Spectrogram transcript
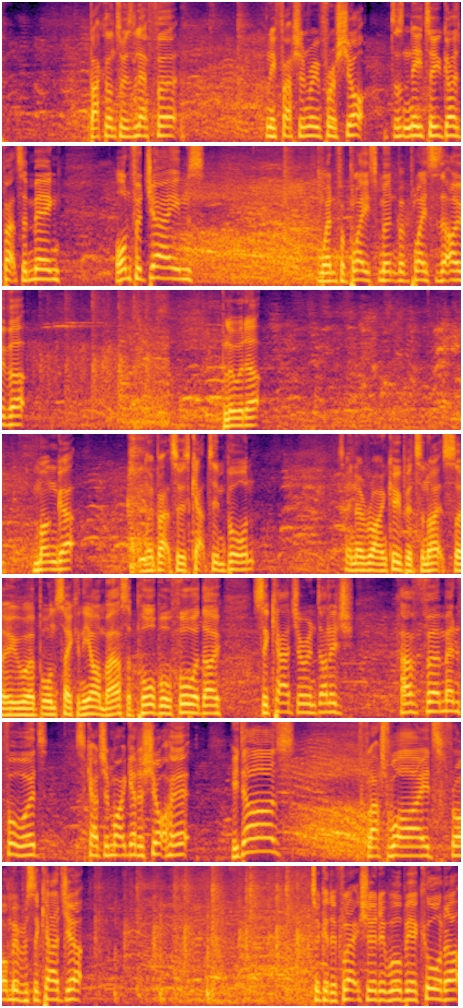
Back onto his left foot. Only fashion room for a shot. Doesn't need to. Goes back to Ming. On for James. Went for placement, but places it over. Blew it up. Munger. Way back to his captain, Bourne. So no Ryan Cooper tonight, so uh, Bourne's taking the armbar. That's a poor ball forward, though. Sekajja and Dulwich have uh, men forward. Sekajja might get a shot here. He does. Flash wide from Ibra Sekajja. Took a deflection. It will be a corner.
